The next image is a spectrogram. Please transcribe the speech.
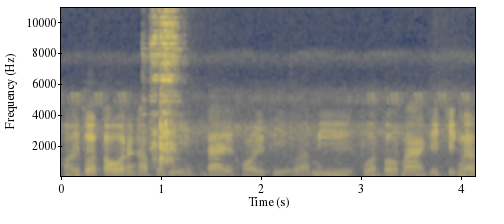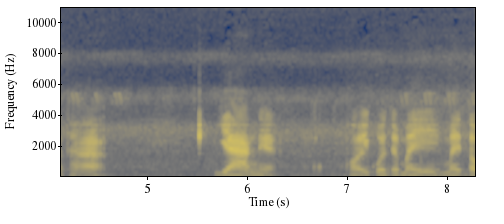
หอยตัวโตนะครับ วันนี้ได้หอยที่ว่ามีตัวโตมากจริงๆแล้วถ้าย่างเนี่ย หอยควรจะไม่ไม่โต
